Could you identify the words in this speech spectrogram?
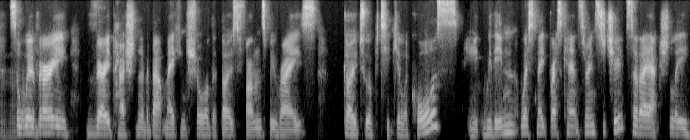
Mm-hmm. So we're very, very passionate about making sure that those funds we raise go to a particular cause within Westmead Breast Cancer Institute. So they actually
